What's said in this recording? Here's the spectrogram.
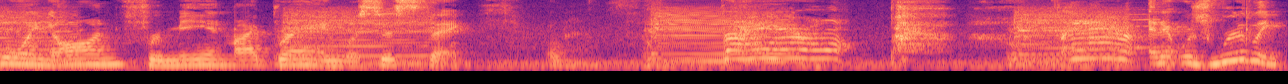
going on for me in my brain was this thing. And it was really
